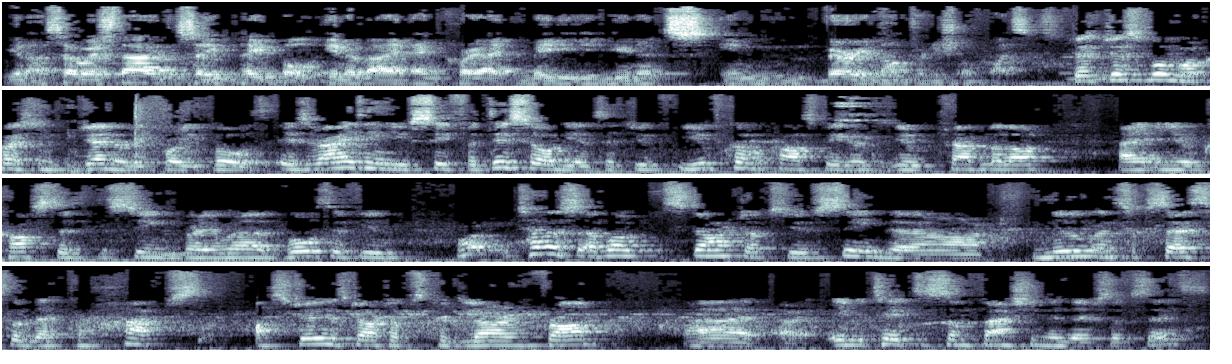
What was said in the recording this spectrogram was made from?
You know, so we're starting to see people innovate and create media units in very non-traditional places. Just, just one more question generally for you both. Is there anything you see for this audience that you've, you've come across, Peter, because you travel a lot and, and you're across the, the scene very well, both of you? What, tell us about startups you've seen that are new and successful that perhaps Australian startups could learn from, uh, uh, imitate to some fashion in their success.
